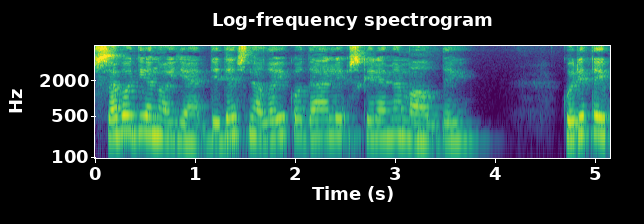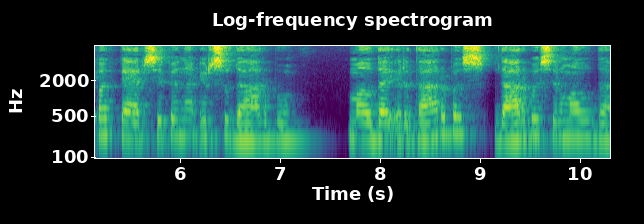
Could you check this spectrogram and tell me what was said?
Savo dienoje didesnę laiko dalį skiriame maldai, kuri taip pat persipina ir su darbu. Malda ir darbas, darbas ir malda.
